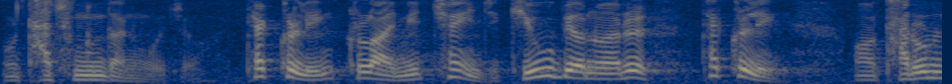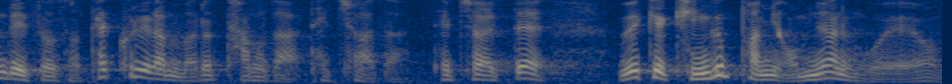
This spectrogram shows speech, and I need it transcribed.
어, 다 죽는다는 거죠. 태클링, 클라이밋 체인지, 기후 변화를 태클링 어, 다루는 데 있어서 태클이란 말은 다루다, 대처하다. 대처할 때 왜 이렇게 긴급함이 없냐는 거예요.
